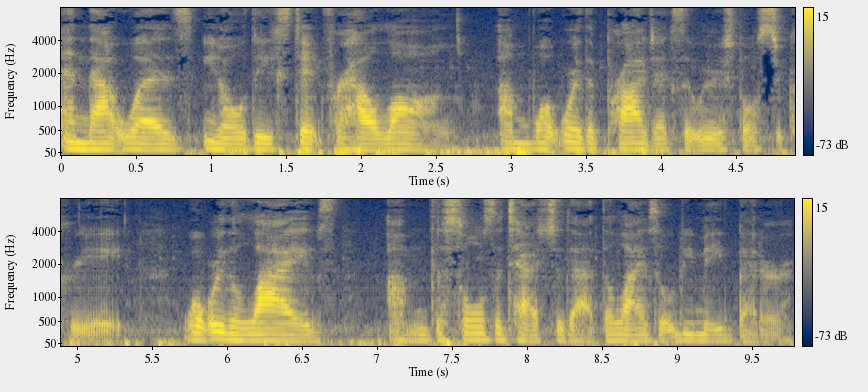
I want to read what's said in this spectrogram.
and that was, you know, the extent for how long. Um, what were the projects that we were supposed to create? What were the lives, um, the souls attached to that, the lives that would be made better?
